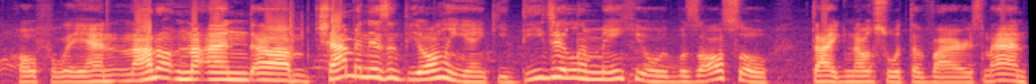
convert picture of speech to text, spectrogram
Hopefully, and not and um, Chapman isn't the only Yankee. DJ LeMahieu was also diagnosed with the virus. Man,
